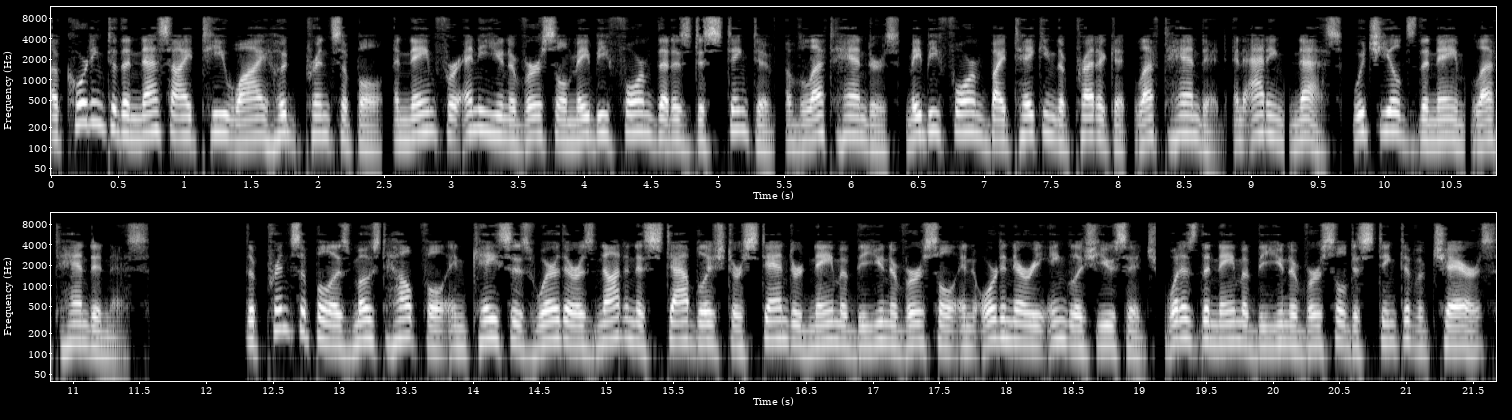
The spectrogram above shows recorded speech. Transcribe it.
According to the Ness-Ity Hood principle, a name for any universal may be formed that is distinctive, of left-handers may be formed by taking the predicate left-handed and adding ness, which yields the name left-handedness. The principle is most helpful in cases where there is not an established or standard name of the universal in ordinary English usage. What is the name of the universal distinctive of chairs?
